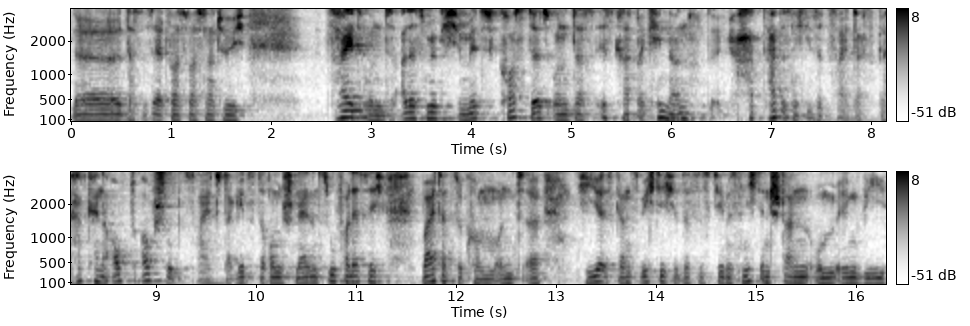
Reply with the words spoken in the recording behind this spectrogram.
Äh, das ist etwas, was natürlich Zeit und alles Mögliche mit kostet und das ist gerade bei Kindern, hat, hat es nicht diese Zeit, das hat keine Auf, Aufschubzeit. Da geht es darum, schnell und zuverlässig weiterzukommen. Und äh, hier ist ganz wichtig, das System ist nicht entstanden, um irgendwie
